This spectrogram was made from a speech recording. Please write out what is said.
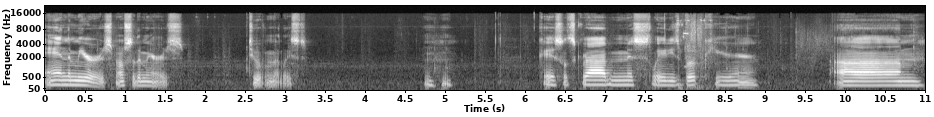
and the mirrors. Most of the mirrors. Two of them at least. hmm Okay, so let's grab Miss Lady's book here. Um...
